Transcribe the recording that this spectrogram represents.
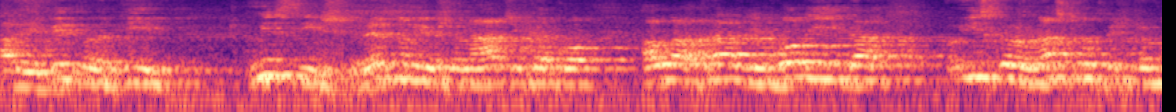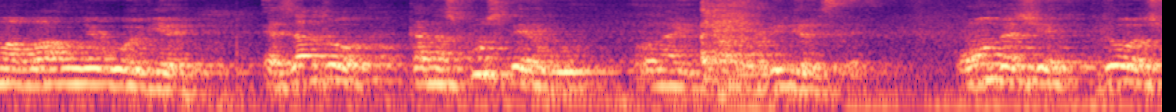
ali je bitno da ti misliš, rezonuješ na način kako Allah radi, voli i da iskreno nastupiš prema Allahu njegovoj vjeri. E zato, kad nas puste u onaj kabur, vidjeli ste, onda će doći,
